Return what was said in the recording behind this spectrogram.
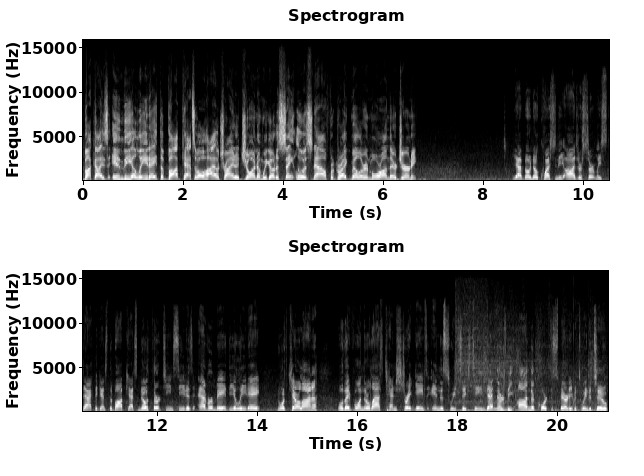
Buckeyes in the Elite Eight. The Bobcats of Ohio trying to join them. We go to St. Louis now for Greg Miller and more on their journey. Yeah, Bo, no question the odds are certainly stacked against the Bobcats. No 13 seed has ever made the Elite Eight. North Carolina, well, they've won their last 10 straight games in the Sweet 16. Then there's the on the court disparity between the two.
